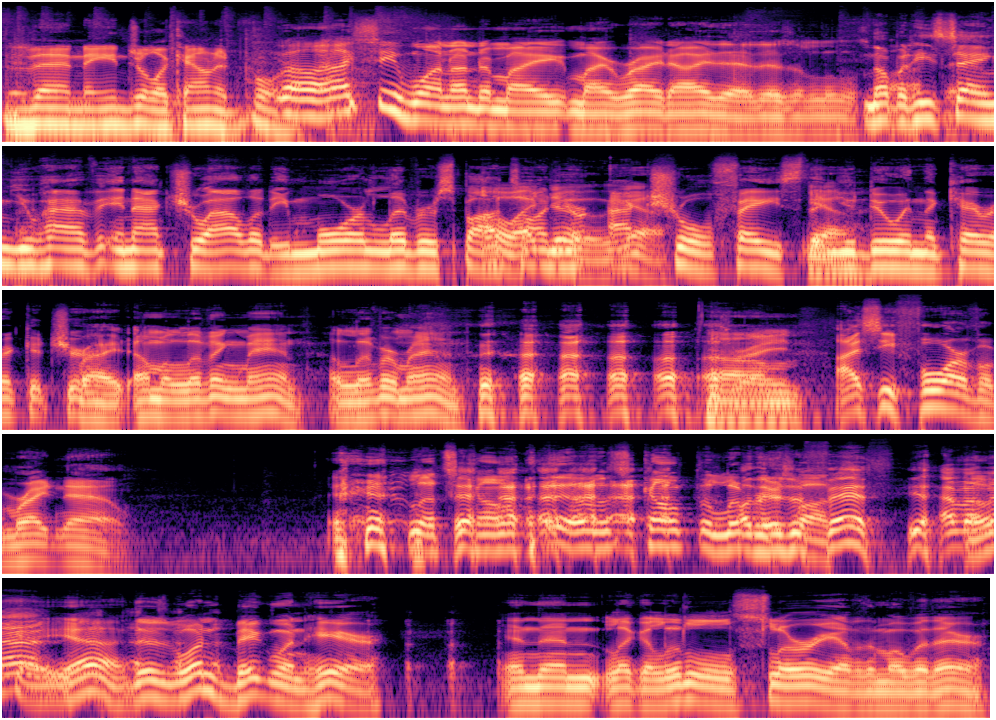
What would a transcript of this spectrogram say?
than Angel accounted for. Well, I see one under my, my right eye there. There's a little. No, but spot he's there. saying you have, in actuality, more liver spots Oh, I on do, your yeah. actual face than Yeah. you do in the caricature. Right. I'm a living man, a liver man. That's right. Um, I see four of them right now. let's count. let's count the liver. Oh, there's a fifth. Yeah, Okay, that? yeah. There's one big one here, and then like a little slurry of them over there.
